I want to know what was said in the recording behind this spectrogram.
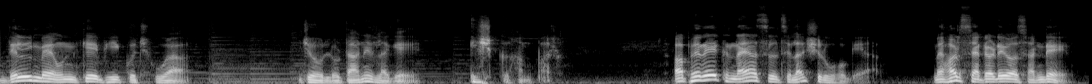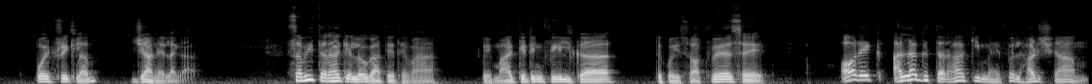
दिल में उनके भी कुछ हुआ, जो लुटाने लगे इश्क हम पर। और फिर एक नया सिलसिला शुरू हो गया। मैं हर सैटरडे और संडे पोइट्री क्लब जाने लगा। सभी तरह के लोग आते थे वहाँ। कोई मार्केटिंग फ़ील्ड का तो कोई सॉफ्टवेयर से। और एक अलग तरह की महफिल हर शाम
